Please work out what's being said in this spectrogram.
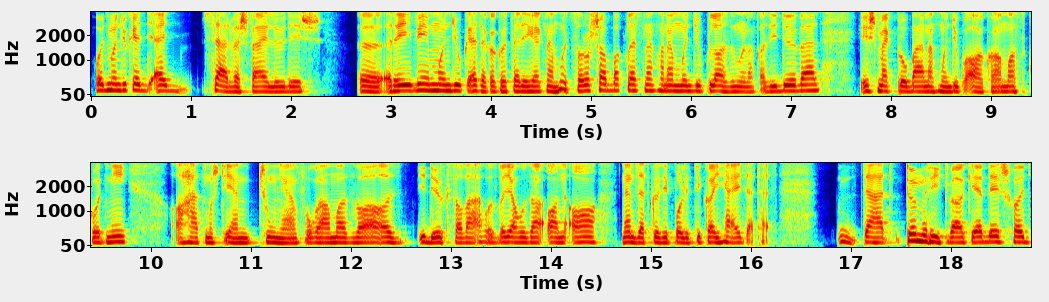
hogy mondjuk egy, egy szerves fejlődés révén mondjuk ezek a kötelékek nem hogy szorosabbak lesznek, hanem mondjuk lazulnak az idővel, és megpróbálnak mondjuk alkalmazkodni, a, hát most ilyen csúnyán fogalmazva az idők szavához, vagy ahhoz a, a, a nemzetközi politikai helyzethez. Tehát tömörítve a kérdés, hogy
